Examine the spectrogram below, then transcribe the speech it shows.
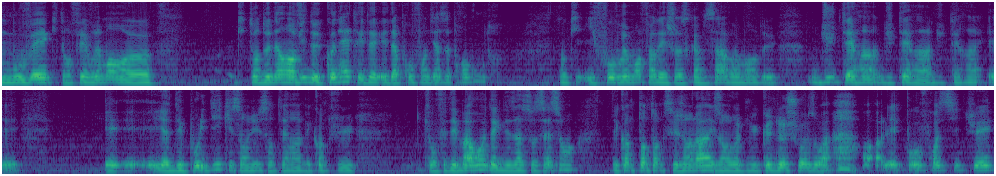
mouvé, qui t'ont fait vraiment... euh, qui t'ont donné envie de connaître et d'approfondir cette rencontre. Donc il faut vraiment faire des choses comme ça, vraiment du terrain, du terrain, du terrain. Et il y a des politiques qui sont venus sur le terrain, mais quand tu qui ont fait des maraudes avec des associations, et quand tu entends que ces gens-là, ils ont retenu que deux choses, ouais, oh, les pauvres prostituées,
